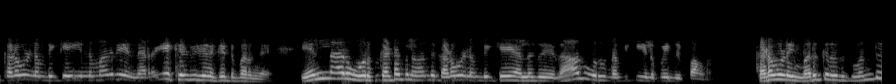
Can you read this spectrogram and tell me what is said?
கடவுள் நம்பிக்கை இந்த மாதிரி நிறைய கேள்விகளை கேட்டு பாருங்க. எல்லாரும் ஒரு கட்டத்துல வந்து கடவுள் நம்பிக்கை அல்லது ஏதாவது ஒரு நம்பிக்கையில போய் நிற்பாங்க. கடவுளை மறுக்கிறதுக்கு வந்து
